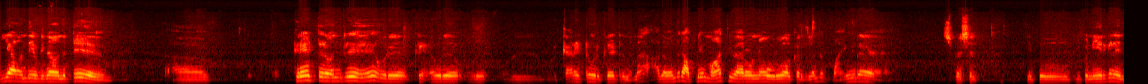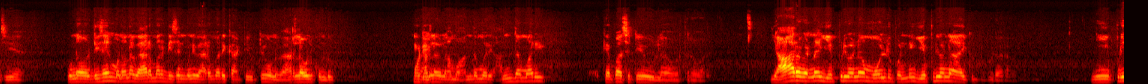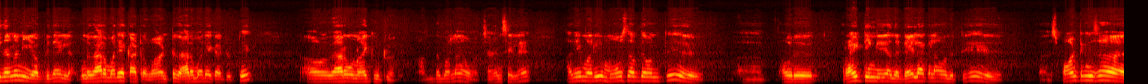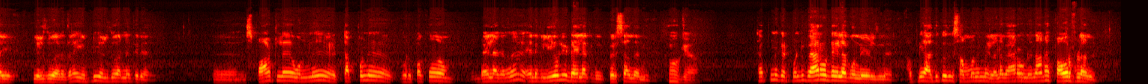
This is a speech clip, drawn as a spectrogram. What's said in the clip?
ஐயா வந்து எப்படின்னா வந்துட்டு கிரியேட்டர் வந்துட்டு ஒரு ஒரு ஒரு ஒரு ஒரு கேரக்டர் ஒரு கிரியேட்டர் இருந்ததுன்னா அதை வந்துட்டு அப்படியே மாற்றி வேற ஒன்றா உருவாக்குறதுலேருந்து பயங்கர ஸ்பெஷல் இப்போ இப்போ நீ இருக்கேன்னு நினச்சிங்க உன்னை அவர் டிசைன் பண்ணானா வேற மாதிரி டிசைன் பண்ணி வேற மாதிரி காட்டி விட்டு உன்னை வேற லெவல் கொண்டு வேற level ஆமாம் அந்த மாதிரி அந்த மாதிரி கெப்பாசிட்டி உள்ள ஒருத்தர் அவர். யாரை வேணா எப்படி வேணா மோல்டு பண்ணி எப்படி வேணா ஆக்கி விட்டு போயிடுவார் நீ இப்படி தானே நீ அப்படிதான் இல்லை. உன்னை வேற மாதிரியே காட்டுறேன் வான்ட்டு வேற மாதிரியே காட்டி விட்டு அவன் வேற ஒன்று ஆக்கி விட்டுருவாரு. அந்த மாதிரிலாம் சான்ஸே இல்லை. அதே மாதிரி மோஸ்ட் ஆஃப் த வந்துட்டு அவர் ரைட்டிங்கு அந்த டைலாக்லாம் வந்துட்டு ஸ்பான்டேனியஸாக எழுதுவார். அதெல்லாம் எப்படி எழுதுவார்னே தெரியாது. ஸ்பாட்டில் ஒன்று டப்புன்னு ஒரு பக்கம் டைலாக் இருந்ததுன்னா எனக்கு லியோலி டைலாக் பெருசாக தான் இருந்தது. ஓகே. டப்புன்னு கட் பண்ணிட்டு வேற ஒரு டைலாக் ஒன்று எழுதினார். அப்படியே அதுக்கு இதுக்கு சம்மந்தமே இல்லைன்னா வேற ஒன்று தான் ஆனால் பவர்ஃபுல்லாக இருந்தது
